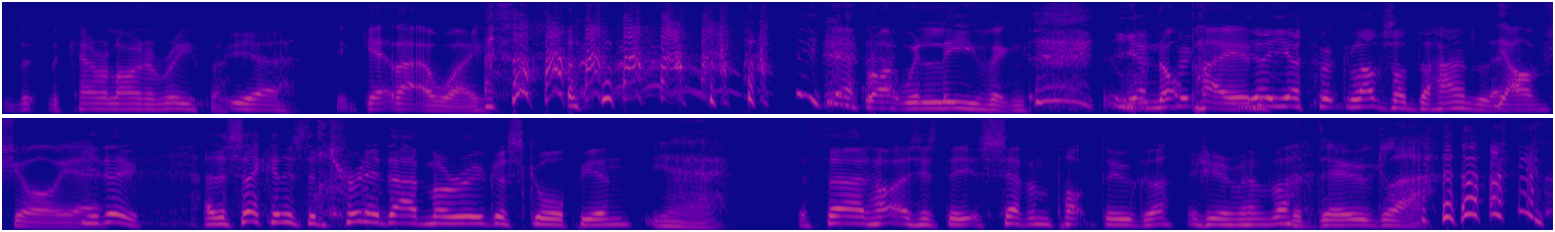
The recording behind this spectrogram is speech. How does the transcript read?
the the Carolina Reaper. Yeah. Get that away. Right, we're leaving. You we're not put, paying. Yeah, you have to put gloves on to handle it. Yeah, I'm sure. Yeah, You do. And the second is the Trinidad Moruga Scorpion. Yeah, The third hottest is the Seven Pot Douglas, as you remember. the Douglas.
